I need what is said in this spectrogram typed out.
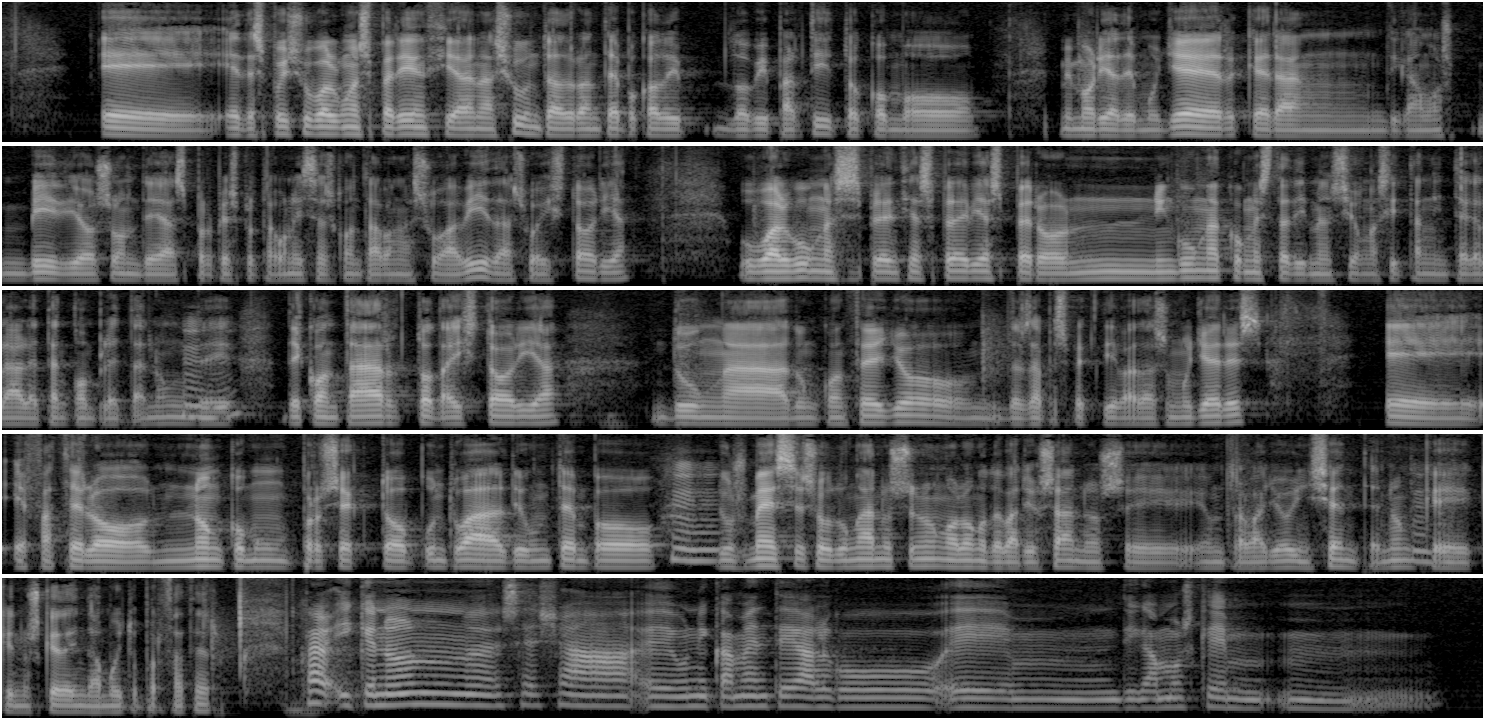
E, e despois hubo algunha experiencia na Xunta durante a época do, do bipartito como Memoria de Muller, que eran, digamos, vídeos onde as propias protagonistas contaban a súa vida, a súa historia. Hubo algunhas experiencias previas, pero ningunha con esta dimensión así tan integral e tan completa, non? De, uh -huh. de contar toda a historia dunha, dun concello desde a perspectiva das mulleres e, e facelo non como un proxecto puntual de un tempo, uh -huh. de uns meses ou dun ano, senón ao longo de varios anos. É un traballo inxente, non? Uh -huh. que, que nos queda ainda moito por facer. Claro, e que non sexa eh, únicamente algo, eh, digamos que... Mm,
